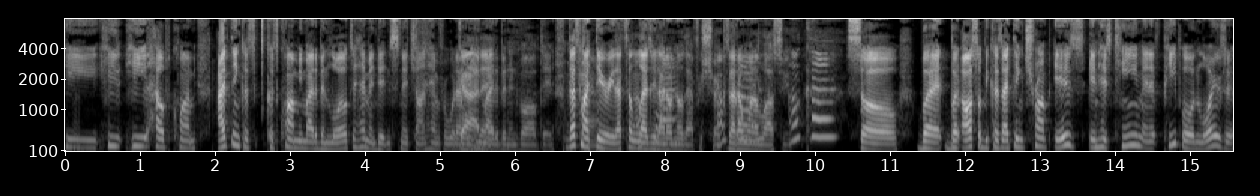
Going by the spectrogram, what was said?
he he he helped Kwame. I think cuz cuz Kwame might have been loyal to him and didn't snitch on him for whatever Got he might have been involved in. That's my theory. That's alleged. I don't know that for sure cuz I don't want a lawsuit. Okay. So, but but also because I think Trump is in his team, and if people and lawyers are,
